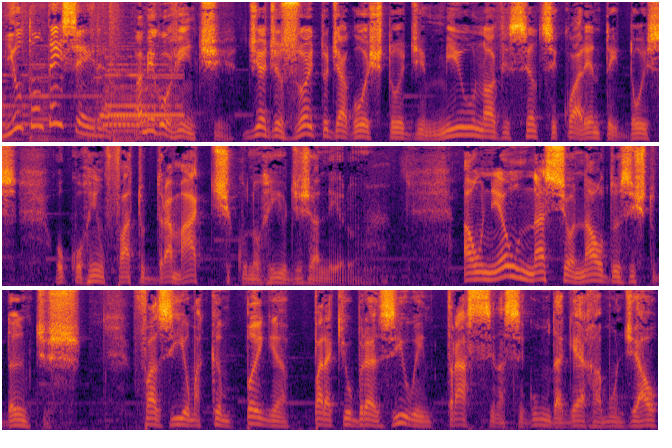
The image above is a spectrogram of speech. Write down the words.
Milton Teixeira. Amigo ouvinte, dia 18 de agosto de 1942, ocorreu um fato dramático no Rio de Janeiro. A União Nacional dos Estudantes fazia uma campanha para que o Brasil entrasse na Segunda Guerra Mundial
